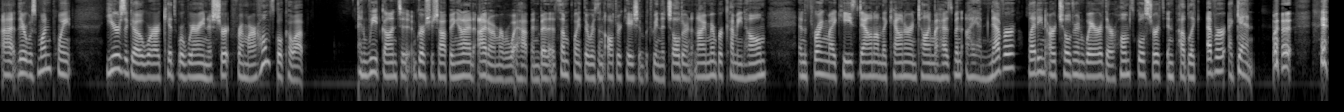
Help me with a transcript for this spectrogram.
Uh, there was one point years ago where our kids were wearing a shirt from our homeschool co op and we'd gone to grocery shopping and I, I, don't remember what happened but at some point there was an altercation between the children and i remember coming home and throwing my keys down on the counter and telling my husband i am never letting our children wear their homeschool shirts in public ever again. And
